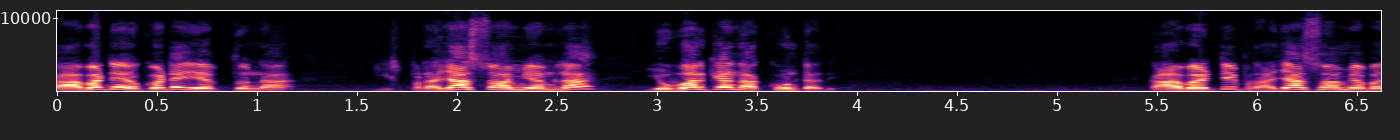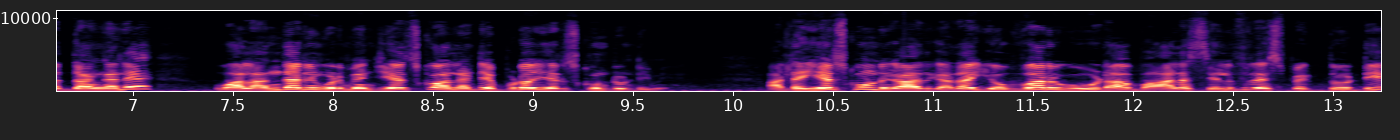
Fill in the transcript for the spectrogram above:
కాబట్టి నేను ఒకటే చెప్తున్నా ప్రజాస్వామ్యంలో ఎవరికైనా హక్కు ఉంటుంది. కాబట్టి ప్రజాస్వామ్యబద్ధంగానే వాళ్ళందరినీ కూడా మేము చేసుకోవాలంటే ఎప్పుడో చేసుకుంటుంటిమి అట్లా చేసుకుంటూ కాదు కదా ఎవ్వరు కూడా వాళ్ళ సెల్ఫ్ రెస్పెక్ట్ తోటి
